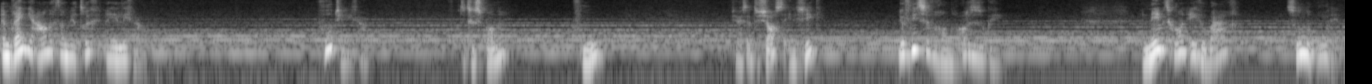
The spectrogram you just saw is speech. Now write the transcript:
En breng je aandacht dan weer terug naar je lichaam. Voelt je lichaam? Voelt het gespannen? Of moe? Of juist enthousiast, energiek? Je hoeft niets te veranderen, alles is oké. Neem het gewoon even waar, zonder oordeel.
